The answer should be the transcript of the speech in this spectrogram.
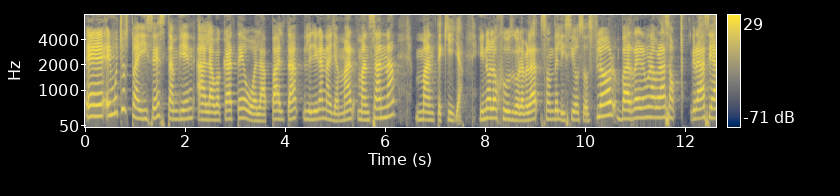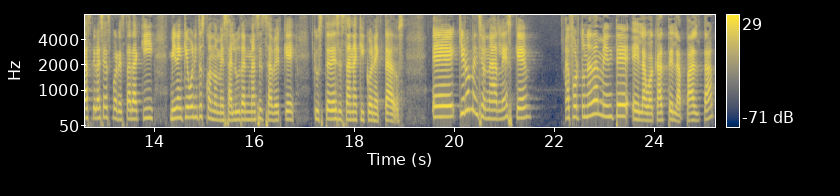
Eh, en muchos países también al aguacate o a la palta le llegan a llamar manzana mantequilla. Y no lo juzgo, la verdad son deliciosos. Flor Barrera, un abrazo. Gracias, gracias por estar aquí. Miren qué bonito es cuando me saludan, me hacen saber que, ustedes están aquí conectados. Eh, quiero mencionarles que afortunadamente el aguacate, la palta,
